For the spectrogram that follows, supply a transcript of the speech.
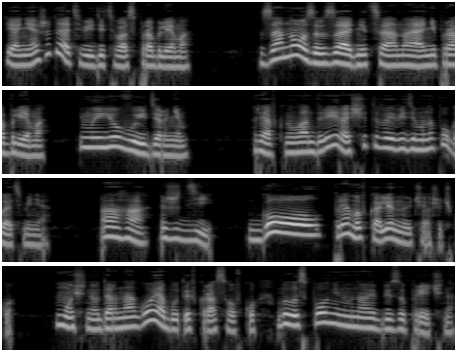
Я не ожидать видеть вас проблема. Заноза в заднице она, а не проблема. И мы ее выдернем. Рявкнул Андрей, рассчитывая, видимо, напугать меня. Ага, жди. Гол! Прямо в коленную чашечку. Мощный удар ногой, обутый в кроссовку, был исполнен мною безупречно.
